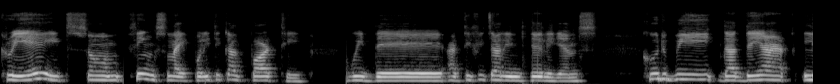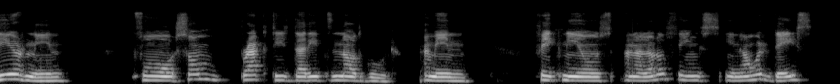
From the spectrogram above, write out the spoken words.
Create some things like political party with the artificial intelligence could be that they are learning for some practice that it's not good. I mean, fake news and a lot of things in our days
